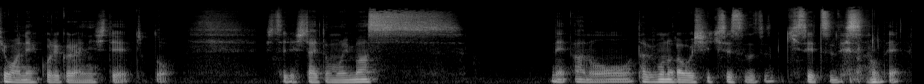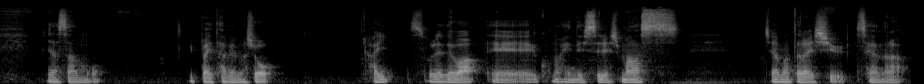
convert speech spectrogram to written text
今日はねこれくらいにしてちょっと失礼したいと思います。ねあの食べ物が美味しい季節季節ですので皆さんもいっぱい食べましょう。はいそれでは、えー、この辺で失礼します。じゃあまた来週。さよなら。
